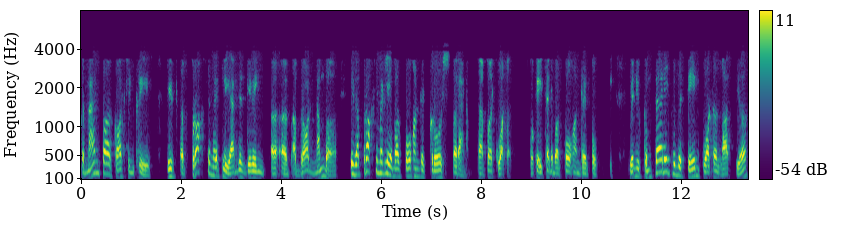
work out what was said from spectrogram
The manpower cost increase is approximately, I'm just giving a, a, a broad number, is approximately about 400 crores per annum, uh, per quarter. Okay, it's at about 400, 450. When you compare it with the same quarter last year,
